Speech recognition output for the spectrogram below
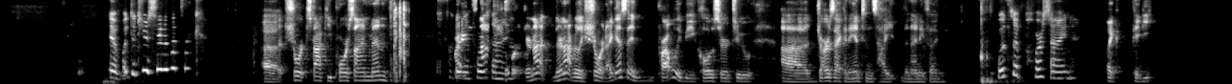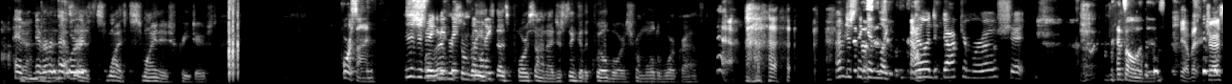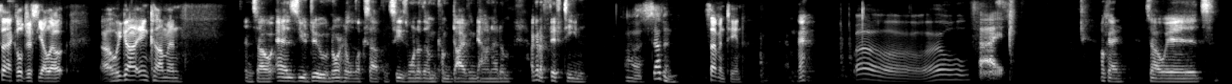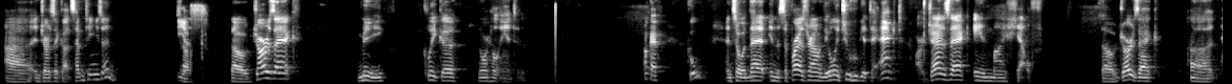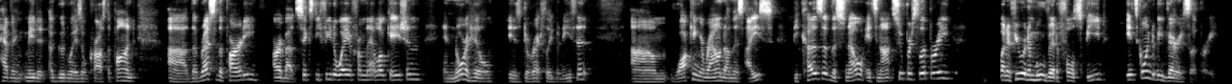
Yeah, what did you say it looked like? Uh, short, stocky, porcine men. Fucking It's poor not short. They're not. They're not really short. I guess they'd probably be closer to uh, Jarzak and Anton's height than anything. What's a porcine? Like piggy. I have Yeah, never no, heard that it's, word. uh, swi- swinish creatures. Porcine. This is just making me Whenever think somebody from like says porcine, I just think of the Quilboars from World of Warcraft. Yeah. I'm just thinking like essentially what they count. Island of Doctor Moreau shit. That's all it is. yeah, but Jarzak will just yell out, Oh, we got incoming. And so as you do, Norhill looks up and sees one of them come diving down at him. I got a 15. Uh, seven. 17. Okay. Whoa. Five. Okay. So it's uh and Jarzak got 17, you said? So- Yes. So Jarzak, me, Klika, Norhill, Anton. Okay, cool. And so with that, in the surprise round, the only two who get to act are Jarzak and myself. So Jarzak, uh, having made it a good ways across the pond, uh, the rest of the party are about 60 feet away from that location, and Norhill is directly beneath it. Um, walking around on this ice, because of the snow, it's not super slippery, but if you were to move at a full speed, it's going to be very slippery.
